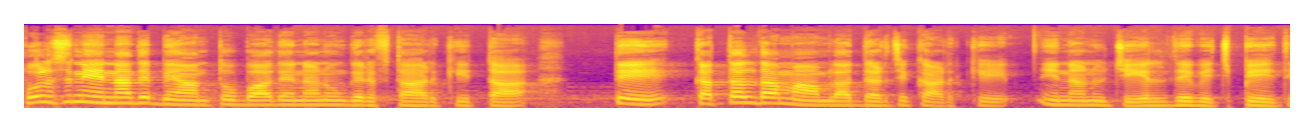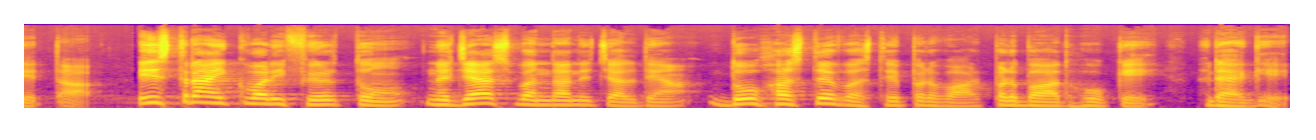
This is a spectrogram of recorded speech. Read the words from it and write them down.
ਪੁਲਿਸ ਨੇ ਇਹਨਾਂ ਦੇ ਬਿਆਨ ਤੋਂ ਬਾਅਦ ਇਹਨਾਂ ਨੂੰ ਗ੍ਰਿਫਤਾਰ ਕੀਤਾ ਤੇ ਕਤਲ ਦਾ ਮਾਮਲਾ ਦਰਜ ਕਰਕੇ ਇਹਨਾਂ ਨੂੰ ਜੇਲ੍ਹ ਦੇ ਵਿੱਚ ਭੇਜ ਦਿੱਤਾ। ਇਸ ਤਰ੍ਹਾਂ ਇੱਕ ਵਾਰੀ ਫਿਰ ਤੋਂ ਨਜਾਇਜ਼ ਬੰਦਾਂ ਦੇ ਚਲਦਿਆਂ ਦੋ ਹੱਸਦੇ ਵਸਦੇ ਪਰਿਵਾਰ ਬਰਬਾਦ ਹੋ ਕੇ ਰਹਿ ਗਏ।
